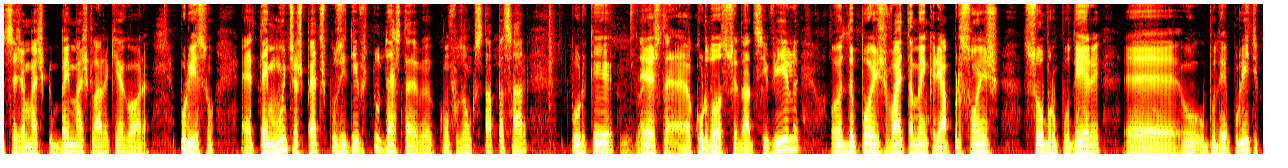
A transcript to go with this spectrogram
seja mais, bem mais clara que agora. Por isso, é, tem muitos aspectos positivos, tudo esta confusão que se está a passar, porque acordou a sociedade civil, depois vai também criar pressões sobre o poder eh, o, poder político,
